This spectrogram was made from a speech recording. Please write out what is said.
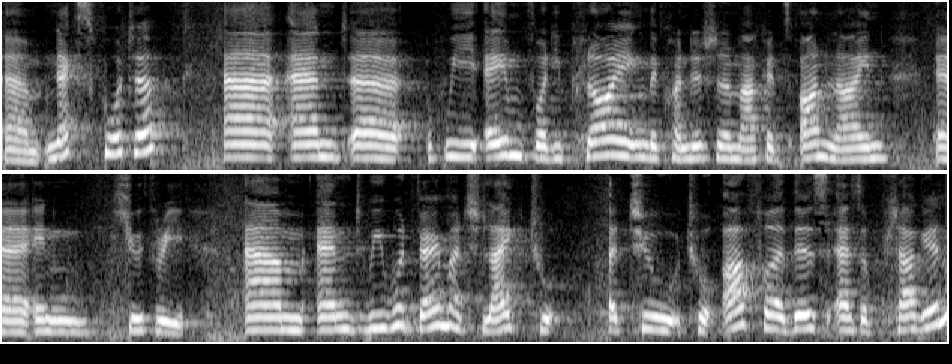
um, next quarter uh, and uh, we aim for deploying the conditional markets online uh, in Q3. Um, and we would very much like to, uh, to, to offer this as a plugin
